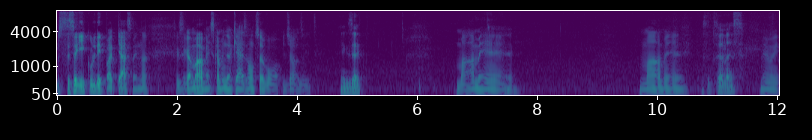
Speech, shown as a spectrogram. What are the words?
C'est- ça qui est cool des podcasts maintenant. C'est que c'est comme, ah, ben, c'est comme une occasion de se voir puis de jaser. tu. Exact. My man. My man. C'est très nice. Mais oui.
